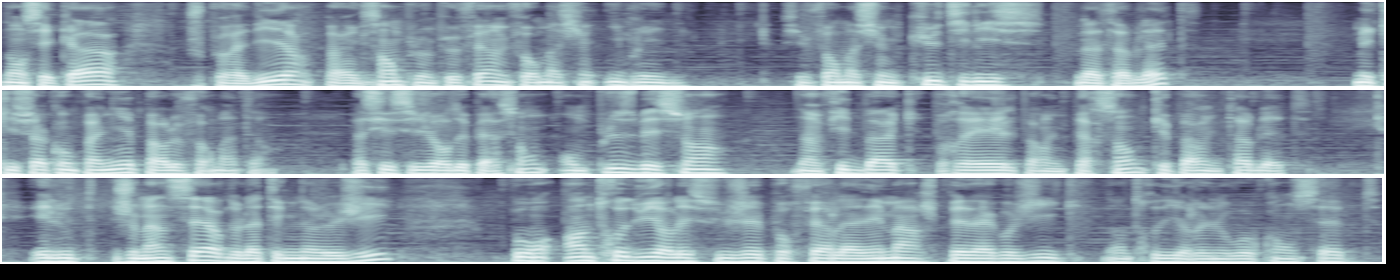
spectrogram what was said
Dans ces cas, je pourrais dire, par exemple, on peut faire une formation hybride. C'est une formation qui utilise la tablette, mais qui soit accompagnée par le formateur. Parce que ces genres de personnes ont plus besoin d'un feedback réel par une personne que par une tablette. Et je m'insère de la technologie pour introduire les sujets, pour faire la démarche pédagogique, d'introduire le nouveau concept,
